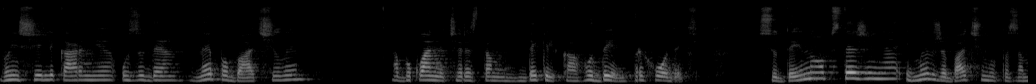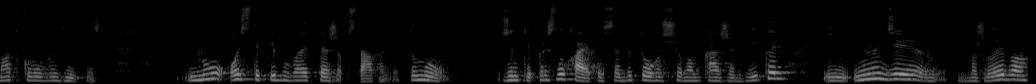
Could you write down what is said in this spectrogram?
в іншій лікарні УЗД, не побачили, а буквально через там декілька годин приходить сюди на обстеження, і ми вже бачимо позаматкову вагітність. Ну, ось такі бувають теж обставини. Тому, жінки, прислухайтеся до того, що вам каже лікар, і іноді, можливо,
